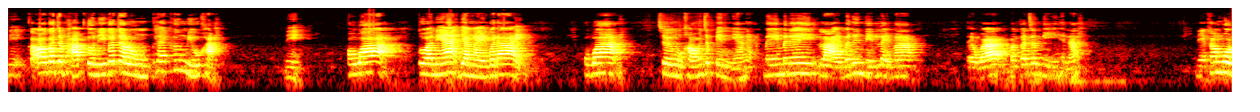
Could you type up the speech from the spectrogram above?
นี่ก็อ้อยก็จะพับตัวนี้ก็จะลงแค่ครึ่งนิ้วค่ะ นี่ เพราะว่าตัวเนี้ยยังไงก็ได้ เพราะว่า เชิงของเขามันจะเป็นอย่างเงี้ยเนี่ยไม่ไม่ได้ลายไม่ได้เน้นอะไรมาก แต่ว่ามันก็จะมีเห็นนะเนี่ยข้างบน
